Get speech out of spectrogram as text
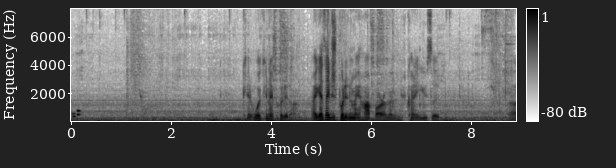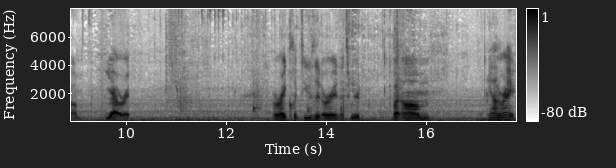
Hang on. Can what can I put it on? I guess I just put it in my hotbar and then kind of use it. Um, yeah, right. Alright, click to use it. Alright, that's weird. But, um, yeah, alright.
